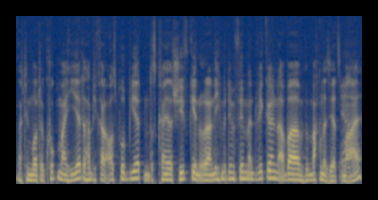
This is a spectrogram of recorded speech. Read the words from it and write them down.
Nach dem Motto, guck mal hier, das habe ich gerade ausprobiert und das kann jetzt schief gehen oder nicht mit dem Film entwickeln, aber wir machen das jetzt ja. mal.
